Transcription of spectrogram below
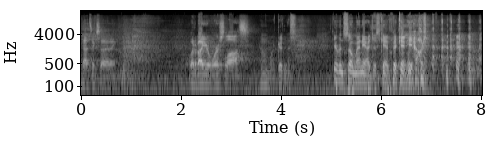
That's exciting. What about your worst loss? Oh my goodness. There have been so many, I just can't pick any out.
